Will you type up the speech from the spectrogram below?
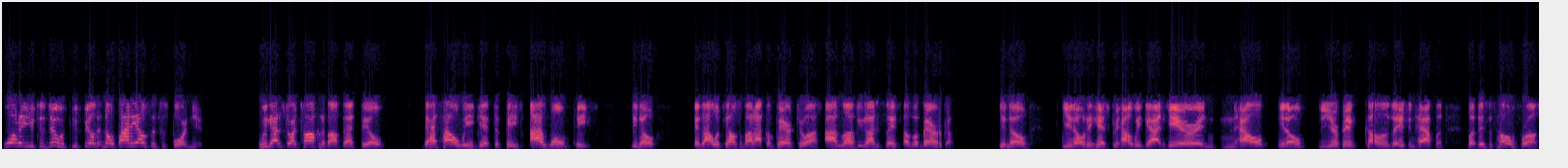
what are you to do if you feel that nobody else is supporting you? We got to start talking about that, Phil. That's how we get to peace. I want peace. You know, as I would tell somebody, I compare it to us. I love the United States of America. You know, you know the history, how we got here and, and how, you know, the European colonization happened. But this is home for us.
